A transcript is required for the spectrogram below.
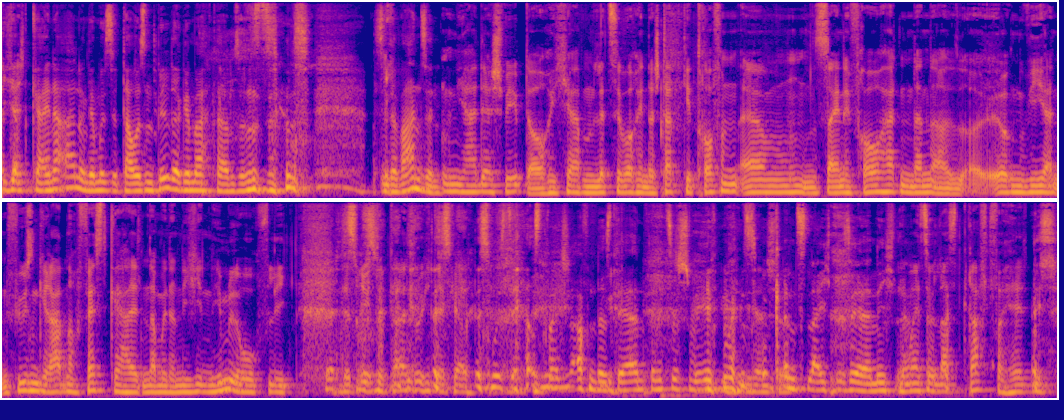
Ich habe keine Ahnung, der musste tausend Bilder gemacht haben, sonst, sonst das ist der Wahnsinn. Ja, der schwebt auch. Ich habe ihn letzte Woche in der Stadt getroffen. Ähm, seine Frau hat ihn dann also irgendwie an den Füßen gerade noch festgehalten, damit er nicht in den Himmel hochfliegt. Ja, das der dreht total durch, der das, Kerl. Das muss der erst mal schaffen, dass der anfängt zu schweben. ja, so schon. ganz leicht ist er ja nicht. Ne? Du meinst so Last-Kraft-Verhältnis?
